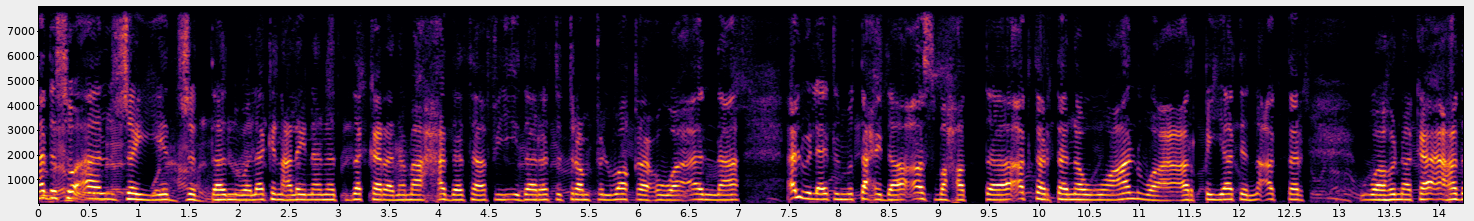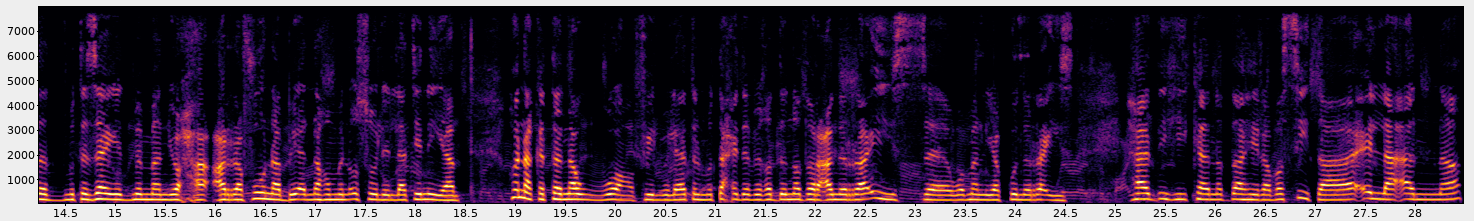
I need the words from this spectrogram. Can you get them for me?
هذا سؤال جيد جدا ولكن علينا ان نتذكر ان ما حدث في اداره ترامب في الواقع هو ان الولايات المتحده اصبحت أكثر تنوعا وعرقيات أكثر وهناك عدد متزايد ممن يعرفون بانهم من اصول اللاتينيه هناك تنوع في الولايات المتحده بغض النظر عن الرئيس ومن يكون الرئيس هذه كانت ظاهرة بسيطة إلا أن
